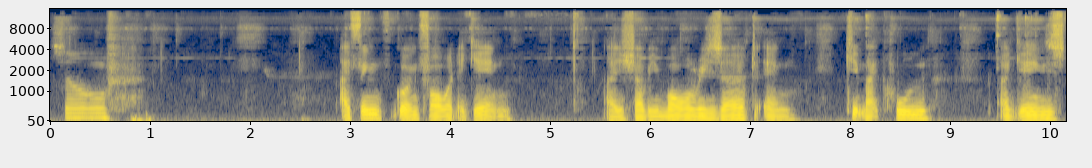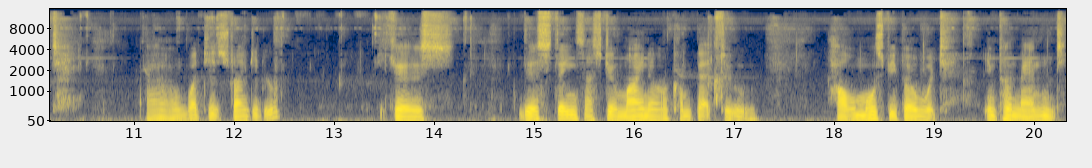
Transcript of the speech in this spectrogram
So I think going forward again, I shall be more reserved and keep my cool against uh, what he's trying to do because these things are still minor compared to how most people would implement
